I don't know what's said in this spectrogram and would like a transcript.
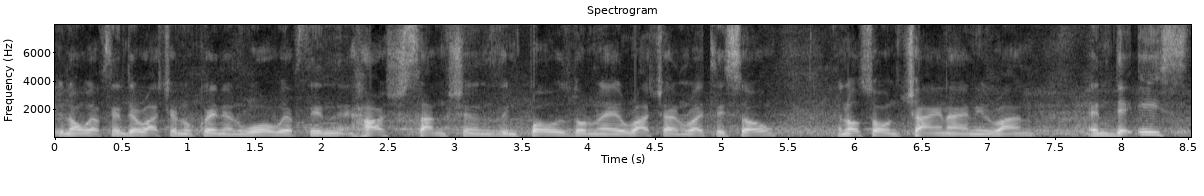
You know, we have seen the Russian-Ukrainian war. We have seen harsh sanctions imposed on uh, Russia, and rightly so, and also on China and Iran. And the East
